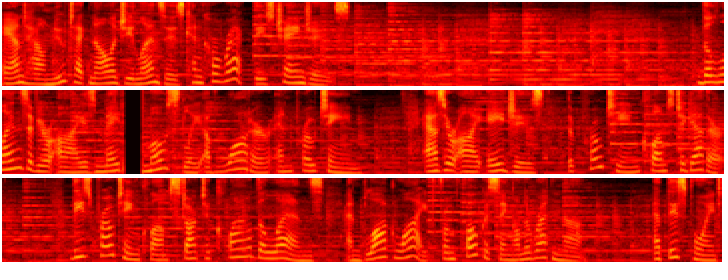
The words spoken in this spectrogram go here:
and how new technology lenses can correct these changes. The lens of your eye is made mostly of water and protein. As your eye ages, the protein clumps together. These protein clumps start to cloud the lens and block light from focusing on the retina. At this point,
